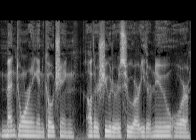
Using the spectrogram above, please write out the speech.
mentoring and coaching other shooters who are either new or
